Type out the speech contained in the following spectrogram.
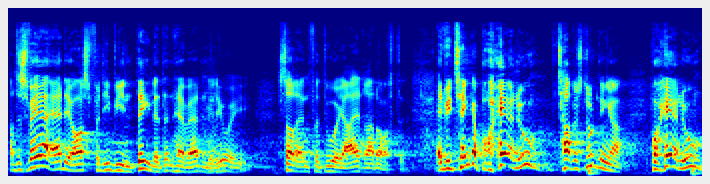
Og desværre er det også, fordi vi er en del af den her verden, vi lever i. Sådan for du og jeg ret ofte. At vi tænker på her nu, tager beslutninger på her nu,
